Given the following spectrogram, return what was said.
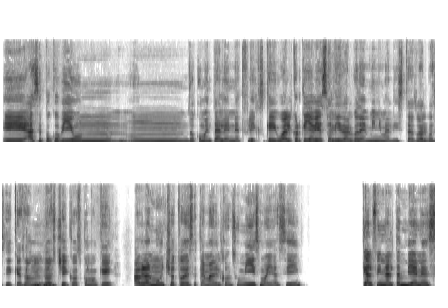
eh, hace poco vi un, documental en Netflix que igual creo que ya había salido algo de minimalistas o algo así, que son dos chicos como que hablan mucho todo este tema del consumismo y así, que al final también es,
